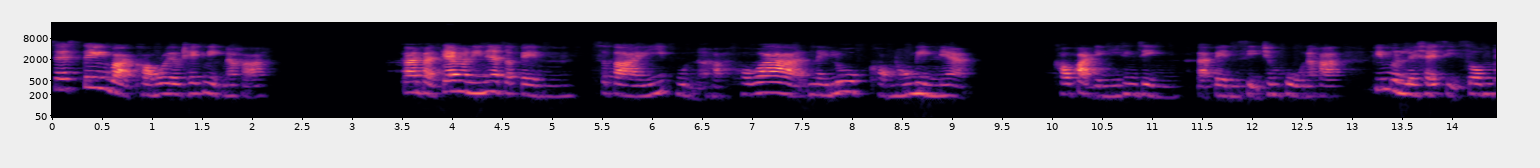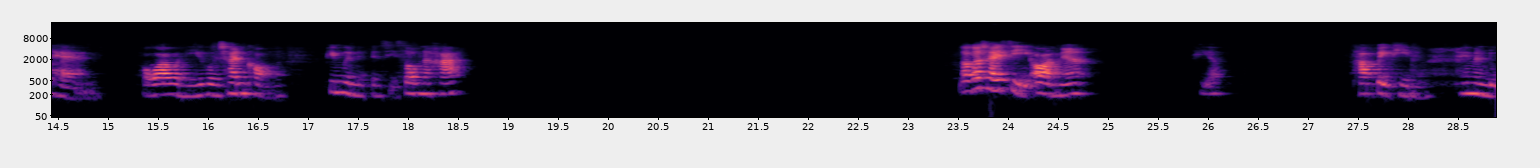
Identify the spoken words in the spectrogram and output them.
Setting Brush ของ Real Technique นะคะ การปัดแก้มวันนี้เนี่ยจะเป็นสไตล์ญี่ปุ่นนะคะ เพราะว่าในรูปของน้องมินเนี่ย เขาปัดอย่างนี้จริง ๆ แต่เป็นสีชมพูนะคะ พี่มึนเลยใช้สีส้มแทน เพราะว่าวันนี้เวอร์ชั่นของพี่มึนเนี่ยเป็นสีส้มนะคะ แล้วก็ใช้สีอ่อนเนี่ยเพียบทับไปทีนึงให้มันดู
